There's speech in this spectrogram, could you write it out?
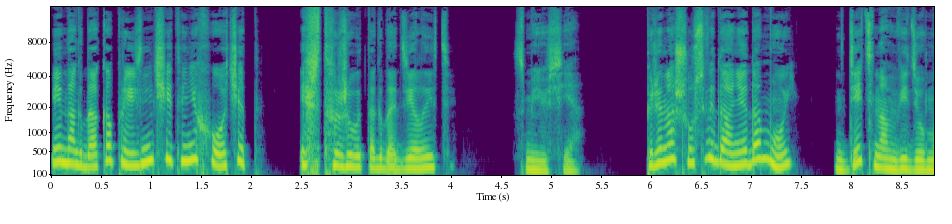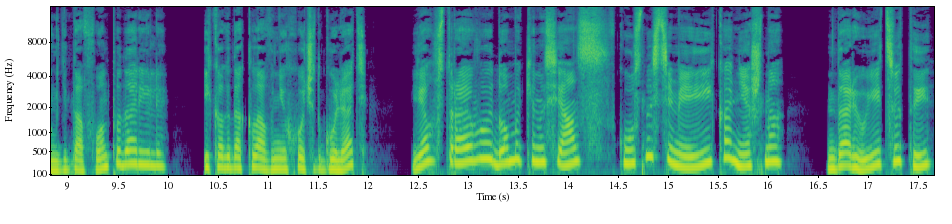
иногда капризничает и не хочет. И что же вы тогда делаете? Смеюсь я. Переношу свидание домой. Дети нам видеомагнитофон подарили. И когда Клава не хочет гулять, я устраиваю дома киносеанс с вкусностями и, конечно, дарю ей цветы.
